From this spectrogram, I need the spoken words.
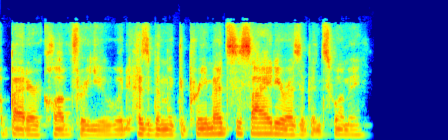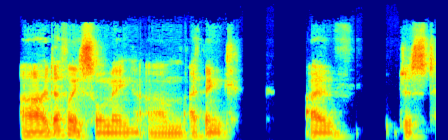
a better club for you? Would, has it been like the pre med society or has it been swimming? Uh, definitely swimming. Um, I think I've just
